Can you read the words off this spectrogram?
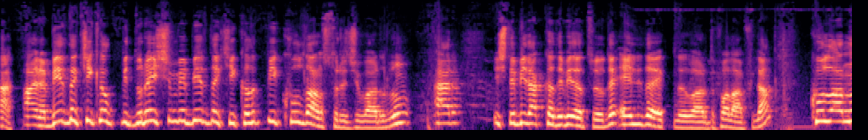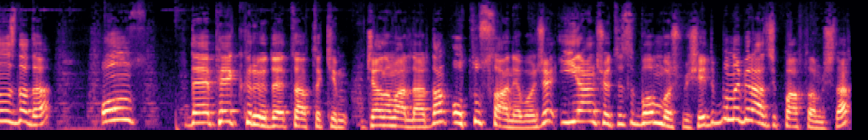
Ha, aynen 1 dakikalık bir duration ve 1 dakikalık bir cooldown süreci vardı. Bunun her işte 1 dakikada bir atıyordu. 50 dakikalığı vardı falan filan. Kullandığınızda da 10 DP kırıyordu etraftaki canavarlardan 30 saniye boyunca. İğrenç ötesi bomboş bir şeydi. Bunu birazcık bufflamışlar.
